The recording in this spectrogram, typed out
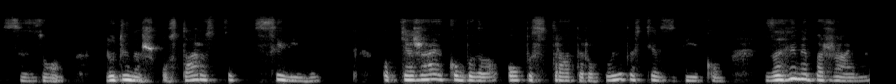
сезон. Людина ж у старості сивіє, обтяжає кобила, опис страти рухливості з віком, загине бажання,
